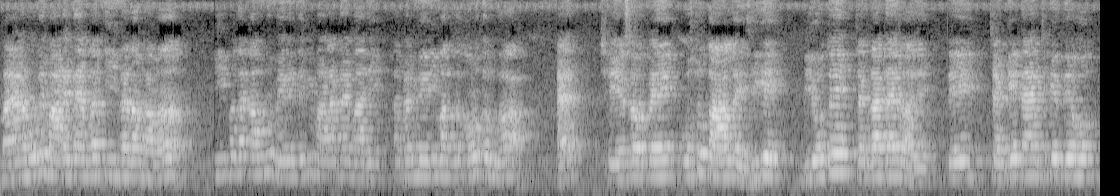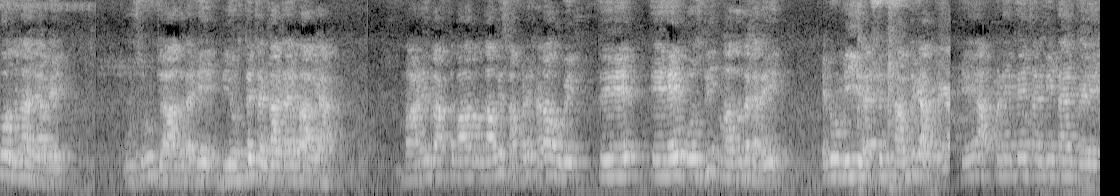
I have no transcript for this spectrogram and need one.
ਮੈਂ ਉਹਦੇ ਮਾੜੇ ਟਾਈਮ ਦਾ ਕੀ ਫਾਇਦਾ ਉਠਾਵਾਂ? ਕੀ ਪਤਾ ਕੱਲ ਨੂੰ ਮੇਰੇ ਤੇ ਵੀ ਮਾੜਾ ਟਾਈਮ ਆ ਜੇ, ਤਾਂ ਫਿਰ ਮੇਰੀ ਮਦਦ ਕੌਣ ਕਰੂਗਾ? ਹੈ? 600 ਰੁਪਏ ਉਸ ਤੋਂ ਤਾਂ ਲਏ ਸੀਗੇ ਵੀ ਉਹ ਤੇ ਚੰਗਾ ਟਾਈਮ ਆ ਜੇ ਤੇ ਚੰਗੇ ਟਾਈਮ 'ਚ ਕਿਤੇ ਉਹ ਭੁੱਲ ਨਾ ਜਾਵੇ। ਉਸ ਨੂੰ ਯਾਦ ਰਹੇ ਵੀ ਉਸ ਤੇ ਚੰਗਾ ਟਾਈਮ ਆ ਗਿਆ। ਮਾੜੇ ਵਕਤ ਵਾਲਾ ਬੰਦਾ ਉਹਦੇ ਸਾਹਮਣੇ ਖੜਾ ਹੋਵੇ ਤੇ ਇਹ ਉਸ ਦੀ ਮਦਦ ਕਰੇ। ਇਹਨੂੰ ਉਮੀਦ ਹੈ ਕਿ ਸਮਝ ਗਿਆ ਹੋਵੇਗਾ ਕਿ ਆਪਣੇ ਤੇ ਚੰਗੇ ਟਾਈਮ ਵੇਲੇ,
